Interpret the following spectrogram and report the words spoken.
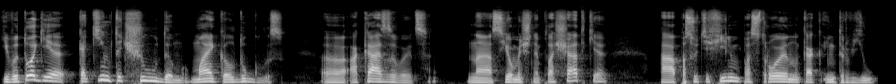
И в итоге каким-то чудом Майкл Дуглас оказывается на съемочной площадке, а по сути фильм построен как интервью.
